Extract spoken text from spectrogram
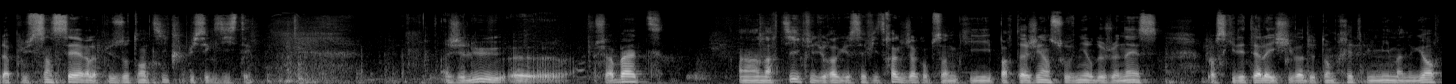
la plus sincère, la plus authentique qui puisse exister. J'ai lu euh, Shabbat un article du Rav Yosef Jacobson qui partageait un souvenir de jeunesse lorsqu'il était à la yeshiva de Tomchet Mimim à New York.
